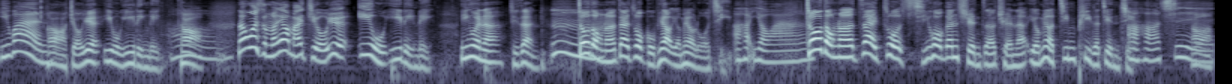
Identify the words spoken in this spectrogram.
一万哦，九月一五一零零啊。哦，那为什么要买九月一五一零零？因为呢，奇正，嗯周董呢在做股票有没有逻辑？啊有啊，周董呢在做期货跟选择权呢有没有精辟的见解？啊哈是啊，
